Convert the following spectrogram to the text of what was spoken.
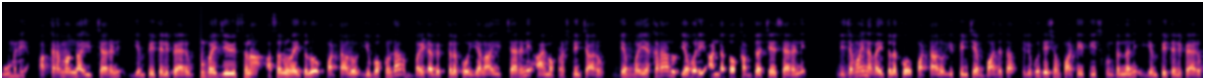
భూమిని అక్రమంగా ఇచ్చారని ఎంపీ తెలిపారు. భూమిపై జీవిస్తున్న అసలు రైతులు పట్టాలు ఇవ్వకుండా బయట వ్యక్తులకు ఎలా ఇచ్చారని ఆమె ప్రశ్నించారు. డెబ్బై ఎకరాలు ఎవరి అండతో కబ్జా చేశారని నిజమైన రైతులకు పట్టాలు ఇప్పించే బాధ్యత తెలుగుదేశం పార్టీ తీసుకుంటుందని ఎంపీ తెలిపారు.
